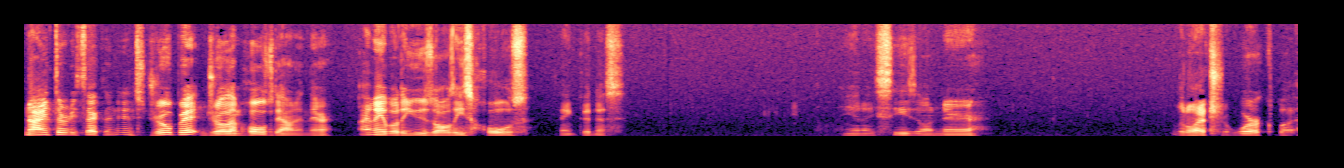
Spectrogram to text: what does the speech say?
9 32nd inch drill bit and drill them holes down in there. I'm able to use all these holes. Thank goodness. Anti-seize on there. A little extra work, but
